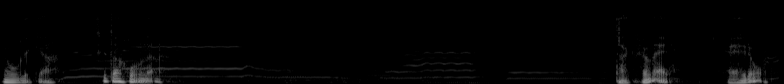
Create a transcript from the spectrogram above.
i olika situationer. Tack för mig. Hej då.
